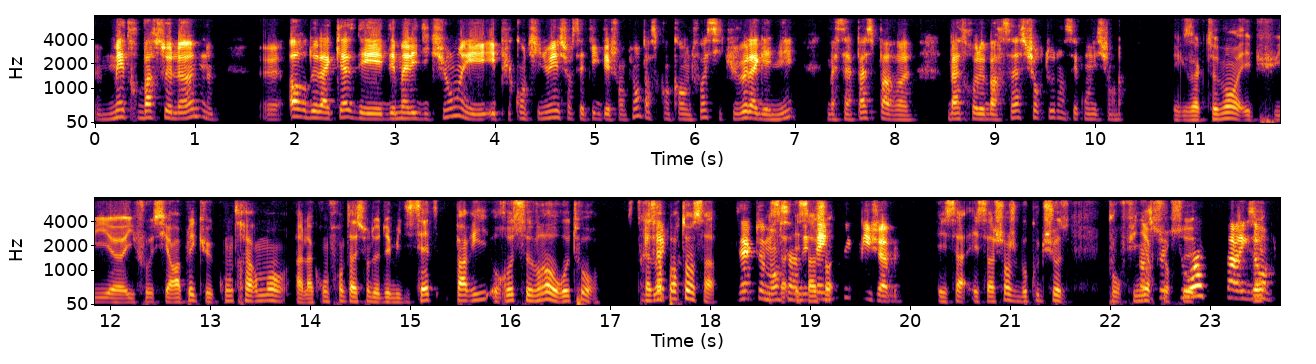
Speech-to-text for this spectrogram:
mettre Barcelone hors de la case des, malédictions et, puis continuer sur cette Ligue des Champions, parce qu'encore une fois, si tu veux la gagner, bah, ça passe par battre le Barça, surtout dans ces conditions-là. Exactement. Et puis, euh, il faut aussi rappeler que contrairement à la confrontation de 2017, Paris recevra au retour. C'est très important ça. Exactement, c'est un détail négligeable. Et ça, et ça change beaucoup de choses. Pour finir sur ce. par exemple,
